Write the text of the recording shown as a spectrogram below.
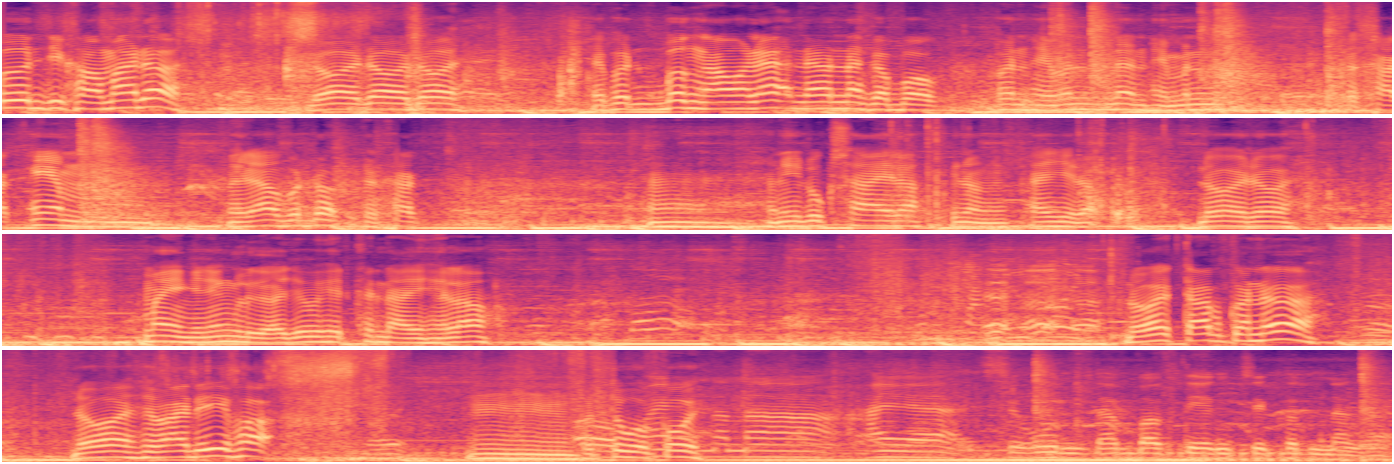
บืนจีเข้ามาเด้อโดยโดยโดยให้เพิ่นเบิ่งเอาแล้วนั่นนั่นก็บอกเพิ่นให้มันนั่นให้มันกระคักแอมให้เราบ่ดดคักอันนี้ลูกชายแล้วพี่น้องไผอยู่แล้วโดยโดย ไม่ก็ยังเหลือจะไปเฮ็ดคันใดให้เราโดยกลับก่อนเด้อโดยสบายดีพ่ออืมประตูโกยนั่นน่ะให้สิอุ่นดำเบาเตียงสิคนหนึ่งอะ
